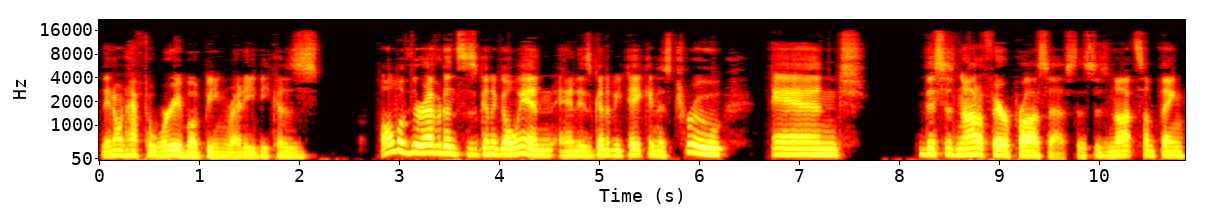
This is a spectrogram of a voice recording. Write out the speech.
they don't have to worry about being ready because all of their evidence is going to go in and is going to be taken as true, and this is not a fair process. This is not something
